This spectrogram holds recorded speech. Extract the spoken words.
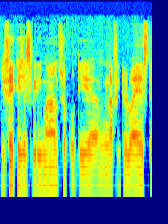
du fait que j'expérimente ce côté euh, en Afrique de l'Ouest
